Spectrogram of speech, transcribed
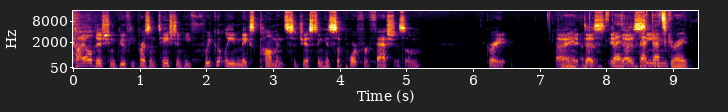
childish and goofy presentation, he frequently makes comments suggesting his support for fascism. Great. Uh, Great. it does. Bet- it does bet seem. that's great.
